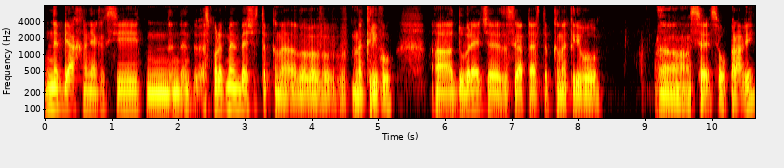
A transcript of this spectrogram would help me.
не бяха някакси... Според мен беше стъпка на, в, в, в, на криво. А, добре е, че за сега тази стъпка на криво се, се оправи.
